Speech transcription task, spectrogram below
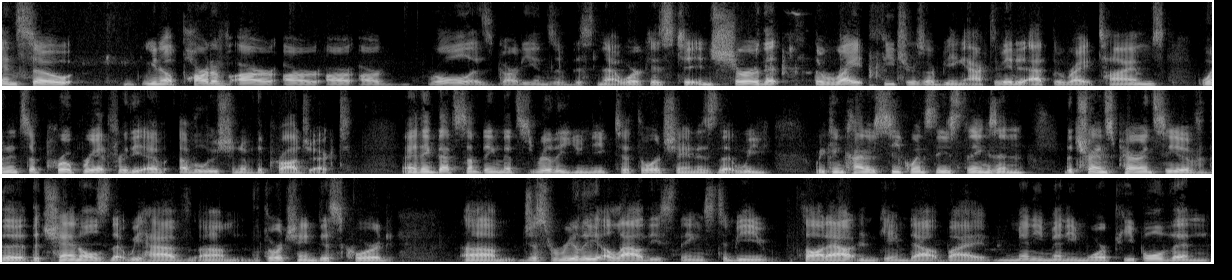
And so, you know, part of our, our, our, our role as guardians of this network is to ensure that the right features are being activated at the right times when it's appropriate for the ev- evolution of the project. And I think that's something that's really unique to Thorchain is that we we can kind of sequence these things and the transparency of the the channels that we have, um, the Thorchain Discord, um, just really allow these things to be thought out and gamed out by many many more people than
